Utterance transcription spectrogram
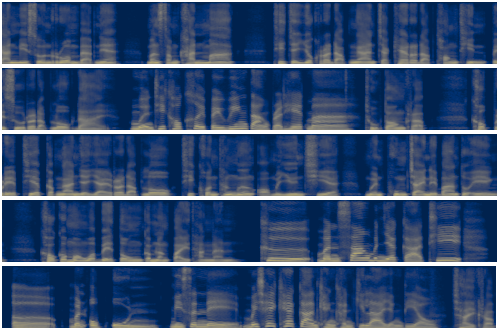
การมีส่วนร่วมแบบเนี้ยมันสำคัญมาก ที่จะยกระดับงานจากแค่ระดับท้องถิ่นไปสู่ระดับโลกได้ เหมือนที่เขาเคยไปวิ่งต่างประเทศมา ถูกต้องครับ เขาเปรียบเทียบกับงานใหญ่ ๆ ระดับโลกที่คนทั้งเมืองออกมายืนเชียร์ เหมือนภูมิใจในบ้านตัวเอง เขาก็มองว่าเบตงกำลังไปทางนั้น คือมันสร้างบรรยากาศที่เอ่อมันอบอุ่น มีเสน่ห์ไม่ใช่แค่การแข่งขันกีฬาอย่างเดียว ใช่ครับ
